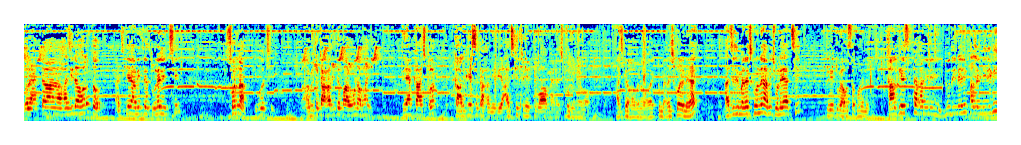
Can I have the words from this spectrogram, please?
তোর একটা হাজিরা হলো তো? আজকে আমি তো তুলে নিচ্ছি শোন না কি বলছি? আমি তো টাকা দিতে পারব না ভাই। তুই এক কাজ কর কালকে এসে টাকা নিবি। আজকে তুই একটু বাবা ম্যানেজ করে নে বাবা। আজকে হবে না বাবা একটু ম্যানেজ করে নে হ্যাঁ? আজ যদি ম্যানেজ করে নে আমি চলে যাচ্ছি। তুই একটু ব্যবস্থা করে নে। কালকে এসে টাকা নিয়ে নিবি দুদিনেরই পারলে নিয়ে নিবি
